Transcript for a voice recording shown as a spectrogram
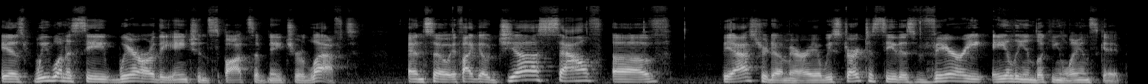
is we want to see where are the ancient spots of nature left. And so if I go just south of the Astrodome area, we start to see this very alien looking landscape.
